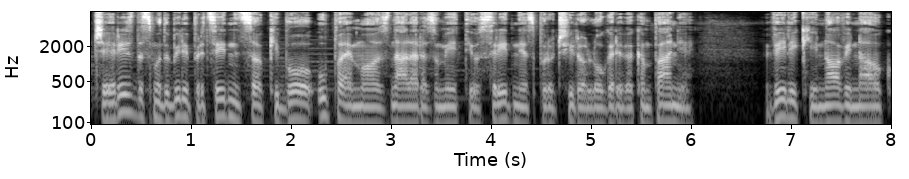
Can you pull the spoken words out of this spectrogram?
če je res, da smo dobili predsednico, ki bo, upajmo, znala razumeti osrednje sporočilo logareve kampanje, veliki novi nauk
